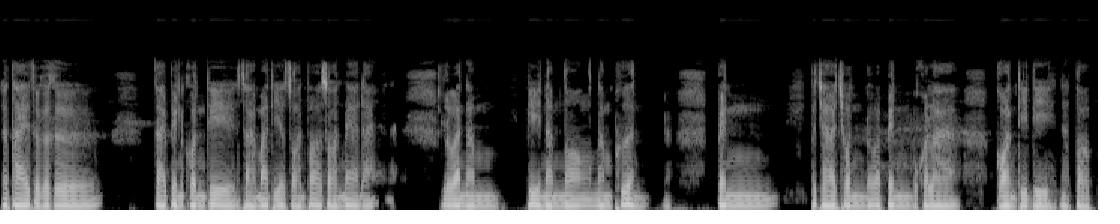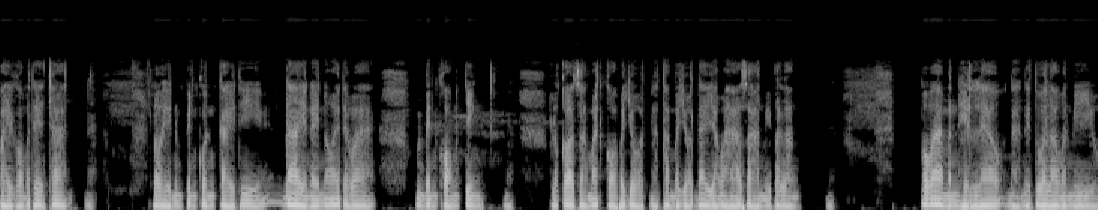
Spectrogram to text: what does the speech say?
แล้วท้ายสุดก็คือกลายเป็นคนที่สามารถที่จะสอนพ่อสอนแม่ได้หรือว่านำพี่นำน้องนำเพื่อนเป็นประชาชนหรือว่าเป็นบุคลากรที่ดีนะต่อไปของประเทศชาติ เราเห็นมันเป็นนกลไกที่ได้นน้อยๆแต่ว่ามันเป็นของจริง แล้วก็สามารถก่อประโยชน์ทำประโยชน์ได้อย่างมหาศาลมีพลัง เพราะว่ามันเห็นแล้วนะในตัวเรามันมีอยู่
